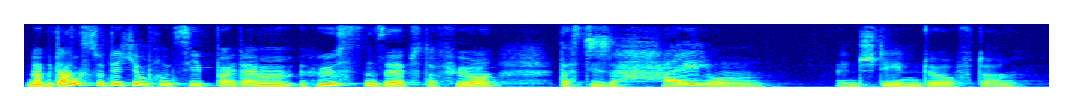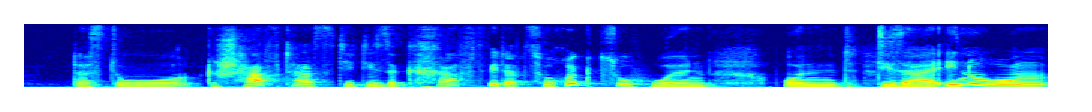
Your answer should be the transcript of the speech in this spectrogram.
Und da bedankst du dich im Prinzip bei deinem höchsten Selbst dafür, dass diese Heilung entstehen dürfte. Dass du geschafft hast, dir diese Kraft wieder zurückzuholen und diese Erinnerung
